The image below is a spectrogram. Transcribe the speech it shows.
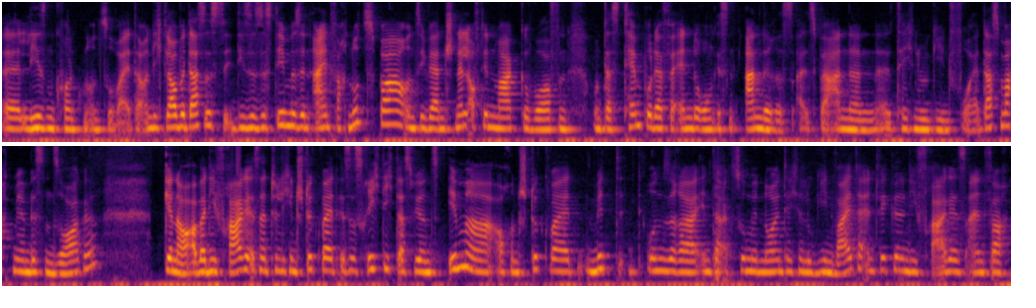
äh, lesen konnten und so weiter. Und ich glaube, das ist, diese Systeme sind einfach nutzbar und sie sie werden schnell auf den Markt geworfen und das Tempo der Veränderung ist ein anderes als bei anderen äh, Technologien vorher. Das macht mir ein bisschen Sorge. Genau, aber die Frage ist natürlich ein Stück weit, ist es richtig, dass wir uns immer auch ein Stück weit mit unserer Interaktion mit neuen Technologien weiterentwickeln? Die Frage ist einfach,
